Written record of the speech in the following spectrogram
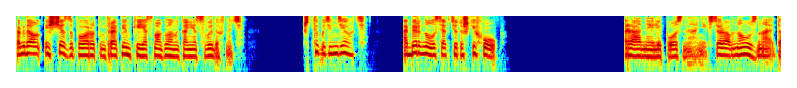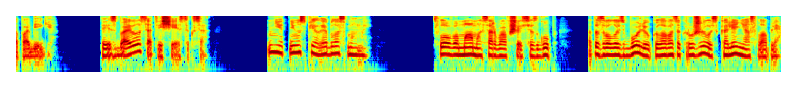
Когда он исчез за поворотом тропинки, я смогла, наконец, выдохнуть. «Что будем делать?» — обернулась я к тетушке Хоуп. «Рано или поздно они все равно узнают о побеге. Ты избавилась от вещей Эссекса?» «Нет, не успела, я была с мамой». Слово «мама», сорвавшееся с губ, отозвалось болью, голова закружилась, колени ослабли.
